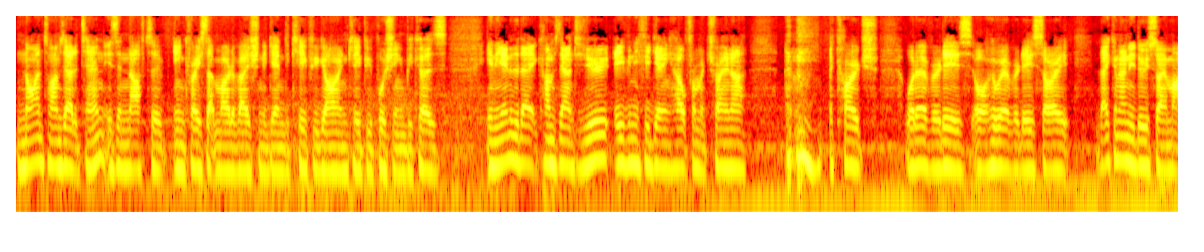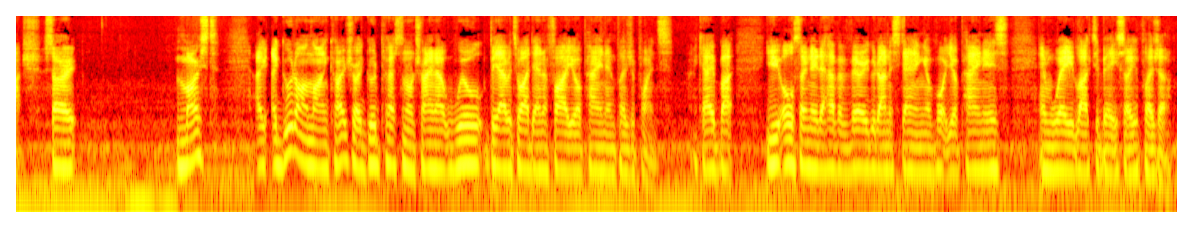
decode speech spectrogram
nine times out of ten is enough to increase that motivation again to keep you going, keep you pushing. Because in the end of the day, it comes down to you. Even if you're getting help from a trainer, a coach, whatever it is, or whoever it is, sorry, they can only do so much. So, most, a, a, good online coach or a good personal trainer will be able to identify your pain and pleasure points. Okay, but you also need to have a very good understanding of what your pain is and where you'd like to be, so your pleasure.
